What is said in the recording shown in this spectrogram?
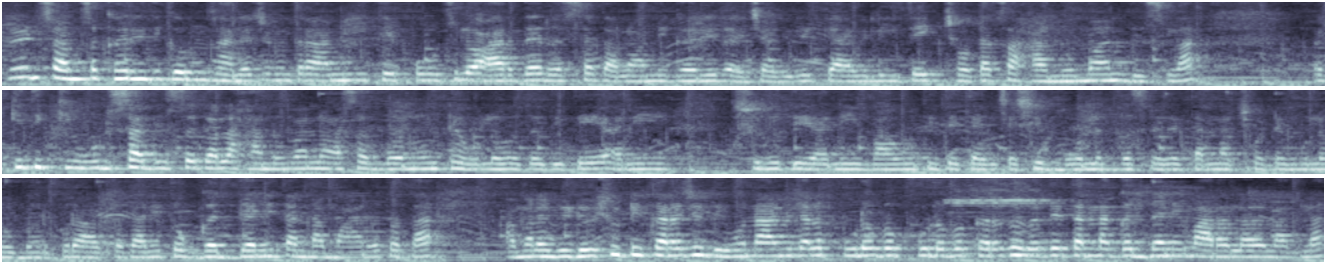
फ्रेंड्स आमचं खरेदी करून झाल्याच्यानंतर आम्ही इथे पोहोचलो अर्ध्या रस्त्यात आलो. आम्ही घरी जायच्या वेळी त्यावेळी इथे एक छोटासा हनुमान दिसला. किती क्यूटसा दिसतो त्याला. हनुमान असं बनवून ठेवलं होतं तिथे आणि श्रुती आणि भाऊ तिथे त्यांच्याशी बोलत बसले होते त्यांना छोटे मुलं भरपूर आवडतात आणि तो गद्याने त्यांना मारत होता. आम्हाला व्हिडिओ शूटिंग करायची होती. म्हणून आम्ही त्याला पुढं बघ पुढं बघ करत होतो. ते त्यांना गद्याने मारायला लागला.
